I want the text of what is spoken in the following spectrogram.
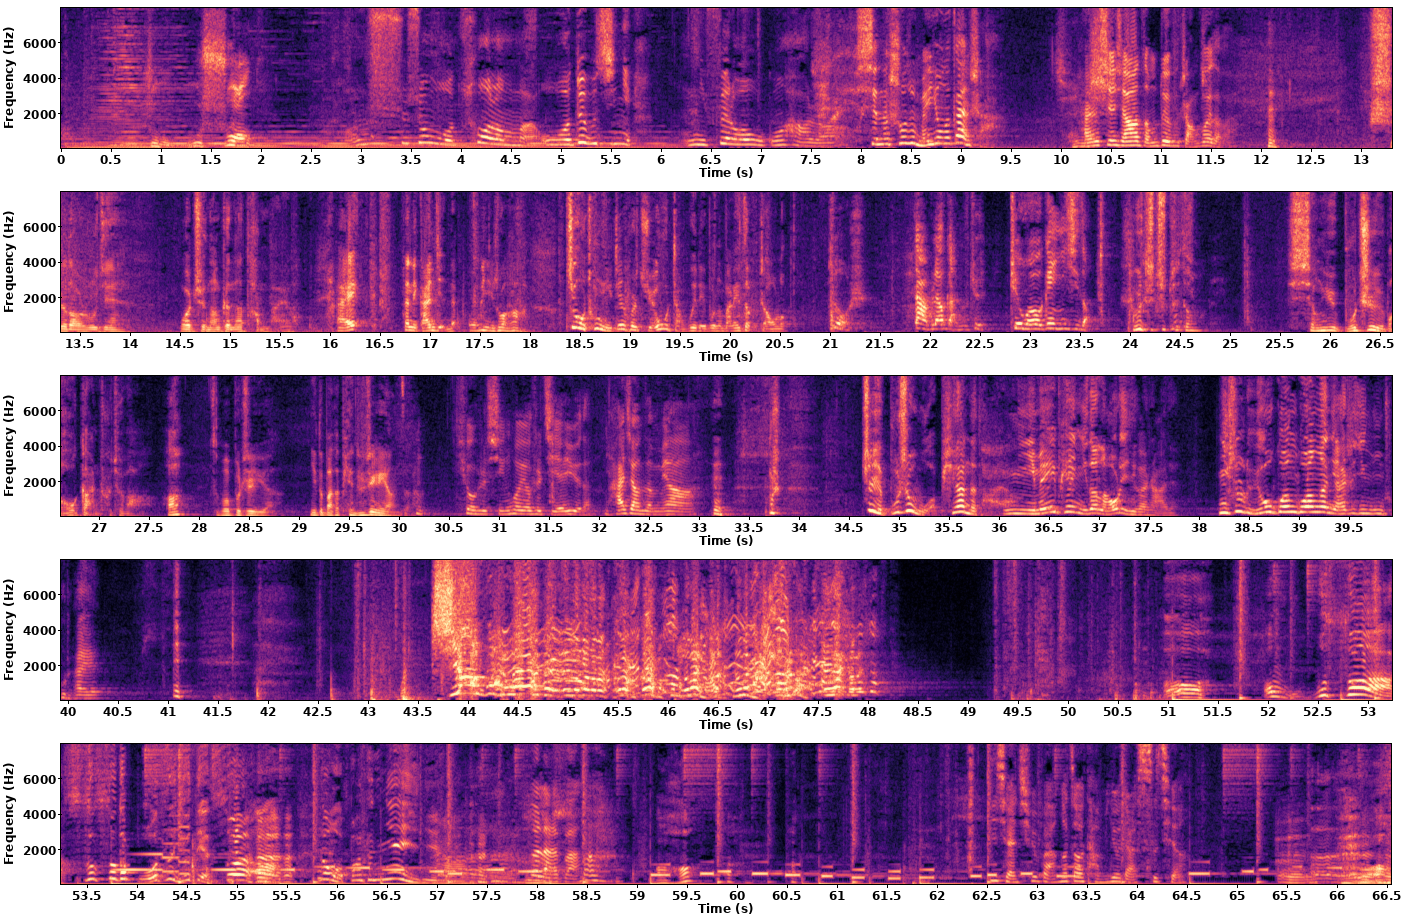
祝无双！师兄，我错了嘛，我对不起你，你废了我武功好了。现在说这没用的干啥？还是先想想怎么对付掌柜的吧。哼，事到如今，我只能跟他坦白了。哎，那你赶紧的，我跟你说哈，就冲你这份觉悟，掌柜的也不能把你怎么着了。就是，大不了赶出去。这回我跟你一起走。这这这等，香玉不至于把我赶出去吧？啊？怎么不至于啊？你都把他骗成这个样子了。又是行贿又是劫狱的，你还想怎么样啊？哼，不是，这也不是我骗的他呀。你没骗，你到牢里去干啥去？你是旅游观光啊？你还是因公出差呀？哼！我掐死你！老板，老板，老板，老板，老板，老板，哦哦，无酸啊，是是他脖子有点酸啊，让我帮他捏一捏啊。我来吧。哦好。你先去吧，我找他们有点事情。呃，好，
